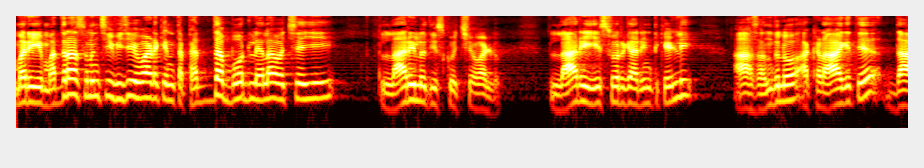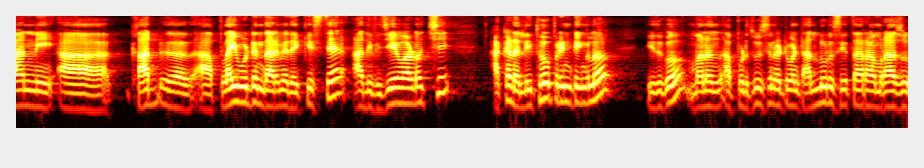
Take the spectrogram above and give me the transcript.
మరి మద్రాసు నుంచి విజయవాడకి ఇంత పెద్ద బోర్డులు ఎలా వచ్చాయి? లారీలో తీసుకొచ్చేవాళ్ళు. లారీ ఈశ్వర్ గారింటికి వెళ్ళి ఆ సందులో అక్కడ ఆగితే దాన్ని ఆ కార్డ్ ఆ ప్లైవుడ్ని దాని మీద ఎక్కిస్తే అది విజయవాడ వచ్చి అక్కడ లిథో ప్రింటింగ్లో ఇదిగో మనం అప్పుడు చూసినటువంటి అల్లూరు సీతారామరాజు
